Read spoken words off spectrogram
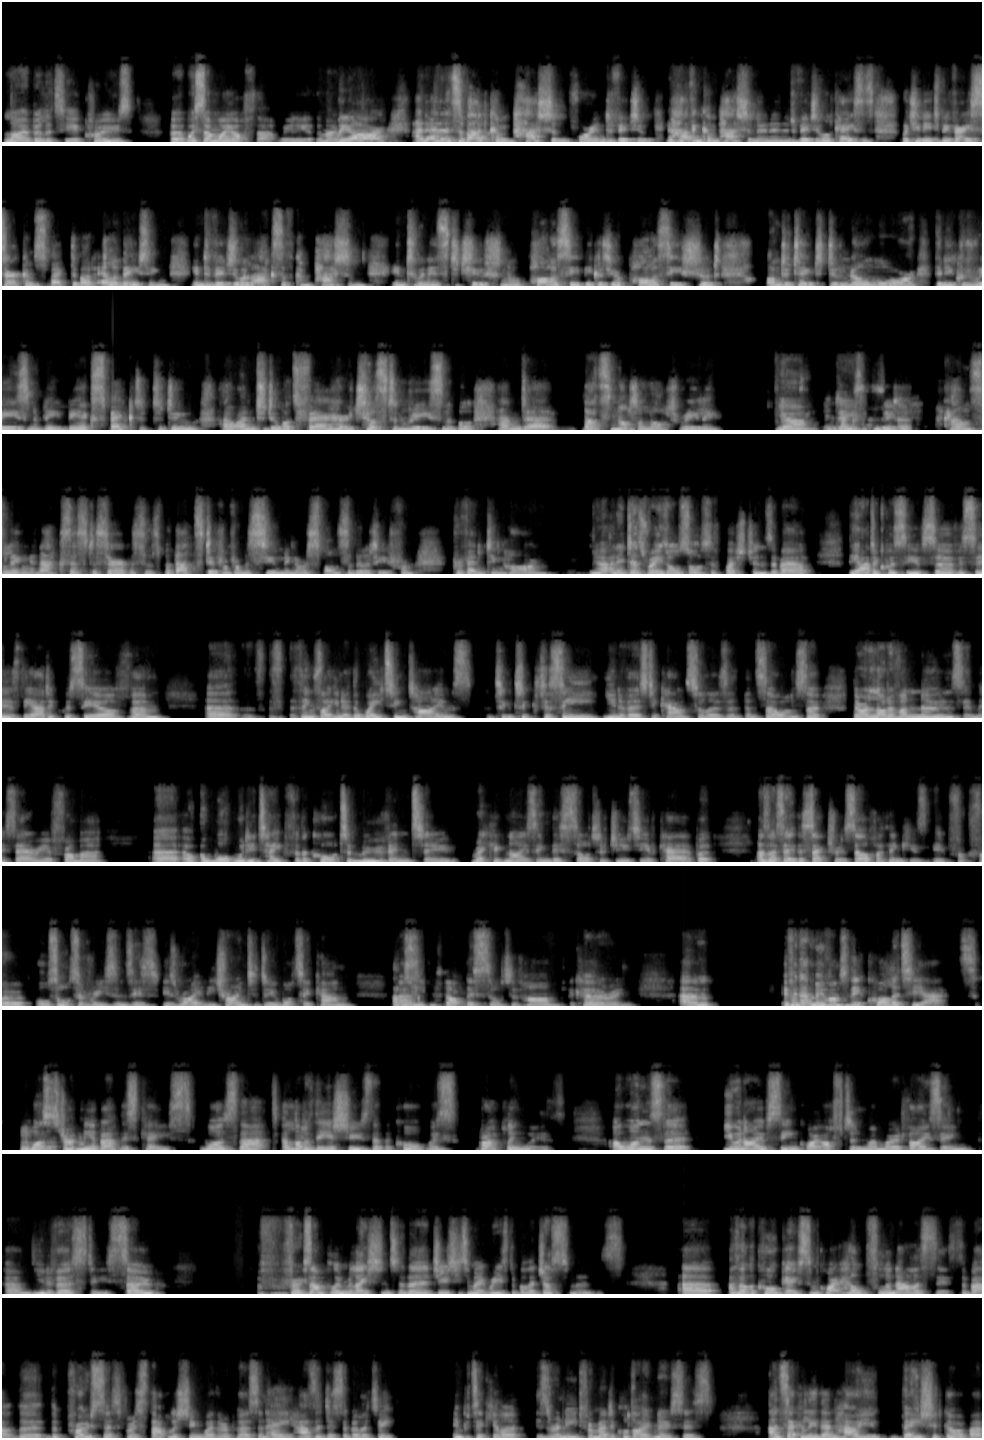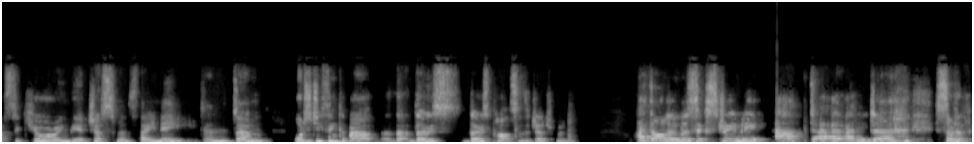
liability accrues but we're some way off that really at the moment. We are. And, and it's about compassion for individual, having compassion in individual cases, but you need to be very circumspect about elevating individual acts of compassion into an institutional policy because your policy should undertake to do no more than you could reasonably be expected to do uh, and to do what's fair, just and reasonable. And uh, that's not a lot, really. Yeah, indeed, indeed. Counselling and access to services, but that's different from assuming a responsibility from preventing harm. Yeah, and it does raise all sorts of questions about the adequacy of services, the adequacy of um, uh, things like you know the waiting times to, to, to see university counsellors and, and, so on. So there are a lot of unknowns in this area from a, a, a what would it take for the court to move into recognising this sort of duty of care, but as I say, the sector itself, I think, is it, for, for, all sorts of reasons, is is rightly trying to do what it can um, to stop this sort of harm occurring. Um, if we then move on to the Equality Act, what struck me about this case was that a lot of the issues that the court was grappling with are ones that you and I have seen quite often when we're advising um, universities. So, for example, in relation to the duty to make reasonable adjustments, uh, I thought the court gave some quite helpful analysis about the, the process for establishing whether a person A has a disability. In particular, is there a need for medical diagnosis? And secondly, then how you they should go about securing the adjustments they need. And um, what did you think about th- those those parts of the judgment? I thought it was extremely apt uh, and uh, sort of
